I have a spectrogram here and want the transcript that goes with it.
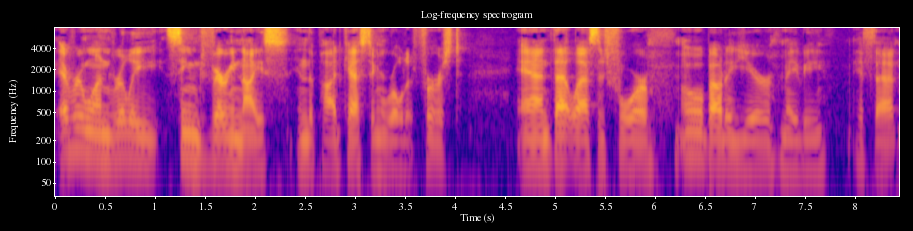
Everyone really seemed very nice in the podcasting world at first, and that lasted for, oh, about a year, maybe, if that.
